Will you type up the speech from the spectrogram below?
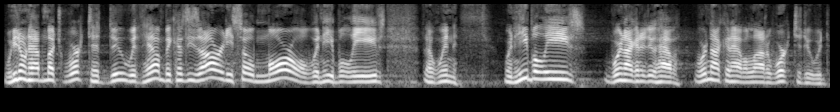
We don't have much work to do with him because he's already so moral when he believes that when, when he believes, we're not going to have we're not going to have a lot of work to do with,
